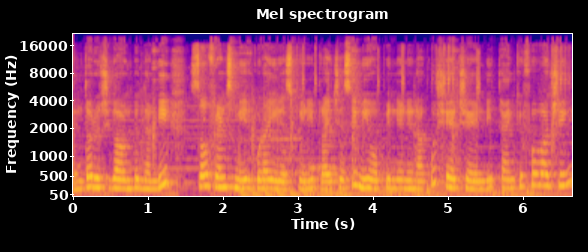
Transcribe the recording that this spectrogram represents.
ఎంతో రుచిగా ఉంటుందండి. సో ఫ్రెండ్స్ మీరు కూడా ఈ రెసిపీని ట్రై చేసి మీ ఒపీనియన్ని నాకు షేర్ చేయండి. Thank you for watching.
